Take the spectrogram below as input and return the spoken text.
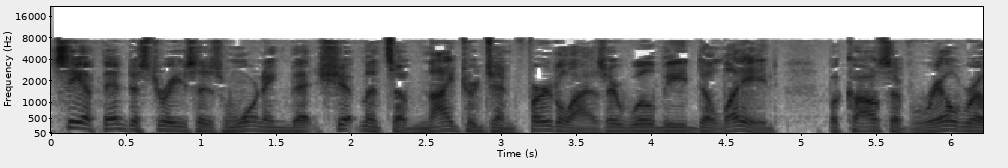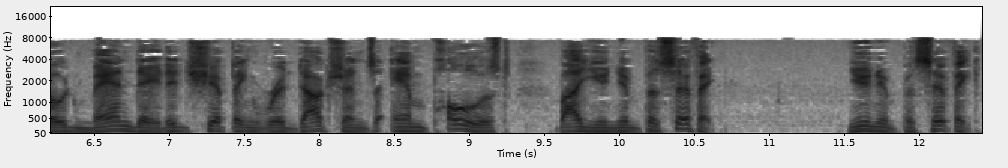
CF Industries is warning that shipments of nitrogen fertilizer will be delayed because of railroad mandated shipping reductions imposed by Union Pacific. Union Pacific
